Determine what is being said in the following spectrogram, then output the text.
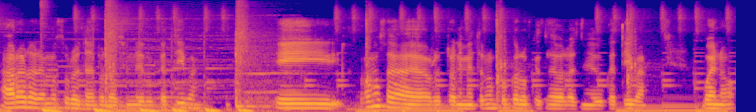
Ahora hablaremos sobre la evaluación educativa. Y vamos a retroalimentar un poco lo que es la evaluación educativa. Bueno,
